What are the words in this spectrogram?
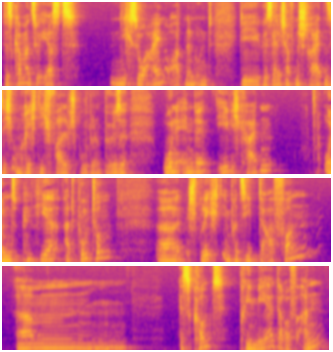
Das kann man zuerst nicht so einordnen und die Gesellschaften streiten sich um richtig, falsch, gut und böse ohne Ende, Ewigkeiten. Und hier ad punctum äh, spricht im Prinzip davon, ähm, es kommt primär darauf an,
